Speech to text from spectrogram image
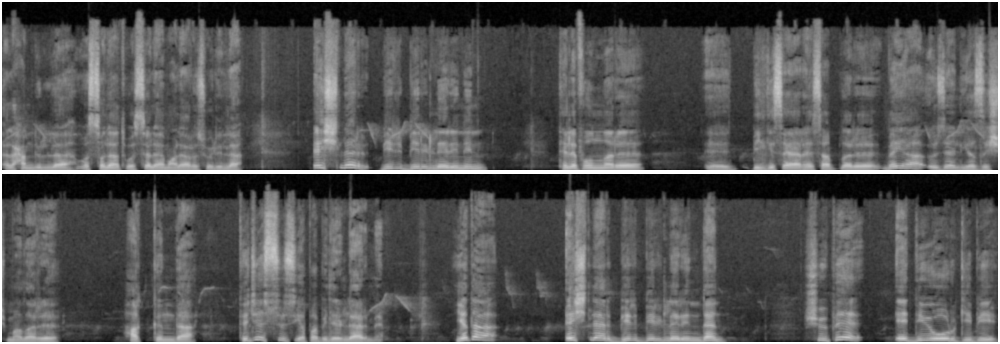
elhamdülillah, ve salatu ve selamu ala Resulillah. Eşler birbirlerinin telefonları, e, bilgisayar hesapları veya özel yazışmaları hakkında tecessüs yapabilirler mi? Ya da eşler birbirlerinden şüphe ediyor gibi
